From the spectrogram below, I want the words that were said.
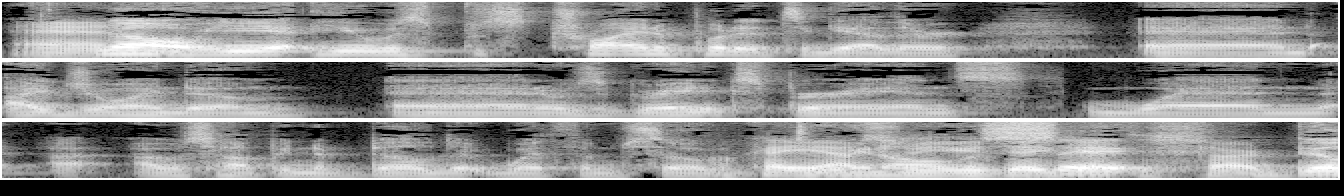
and No, he he was trying to put it together, and I joined him, and it was a great experience when I- was helping to build it with them. So Okay, yeah, so all you the did sa- get to start building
